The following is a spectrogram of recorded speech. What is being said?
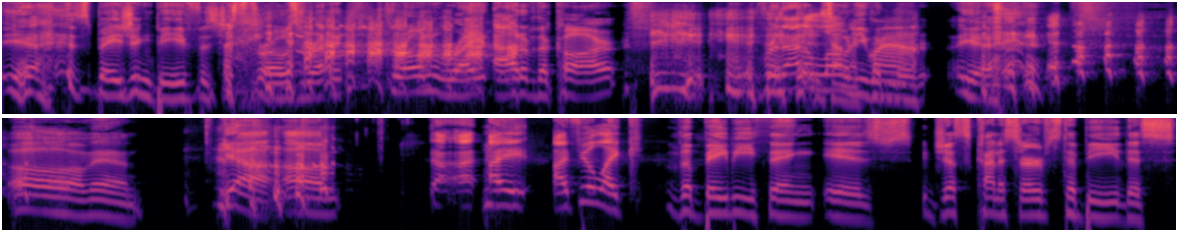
Yeah, his Beijing beef is just throws right thrown right out of the car. For that alone, the he would murder. Yeah. oh man. Yeah. Um, I, I I feel like the baby thing is just kind of serves to be this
